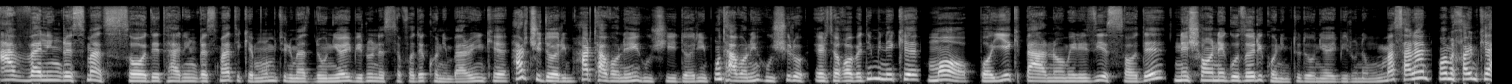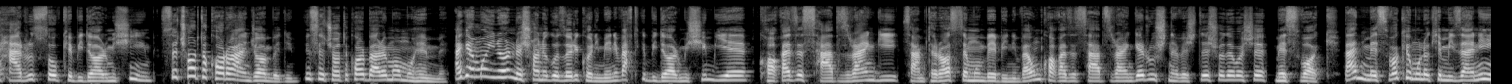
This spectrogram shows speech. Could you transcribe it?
اولین قسمت ساده ترین قسمتی که ما می‌تونیم از دنیای بیرون استفاده کنیم برای اینکه هر چی داریم هر توانایی هوشی داریم اون توانایی هوشی رو ارتقا بدیم اینه که ما با یک برنامه ریزی ساده نشانه گذاری کنیم تو دنیای بیرونمون. مثلا ما می‌خوایم که هر روز صبح که بیدار میشیم سه چهار تا کار رو انجام بدیم. این سه چهار تا کار برای ما مهمه. اگر ما اینا رو نشانه گذاری کنیم یعنی وقتی که بیدار میشیم یه کاغذ سبز رنگی سمت راستمون ببینیم و اون کاغذ سبز رنگه روش نوشته شده باشه مسواک. بعد مسواکمون رو که می‌زنیم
